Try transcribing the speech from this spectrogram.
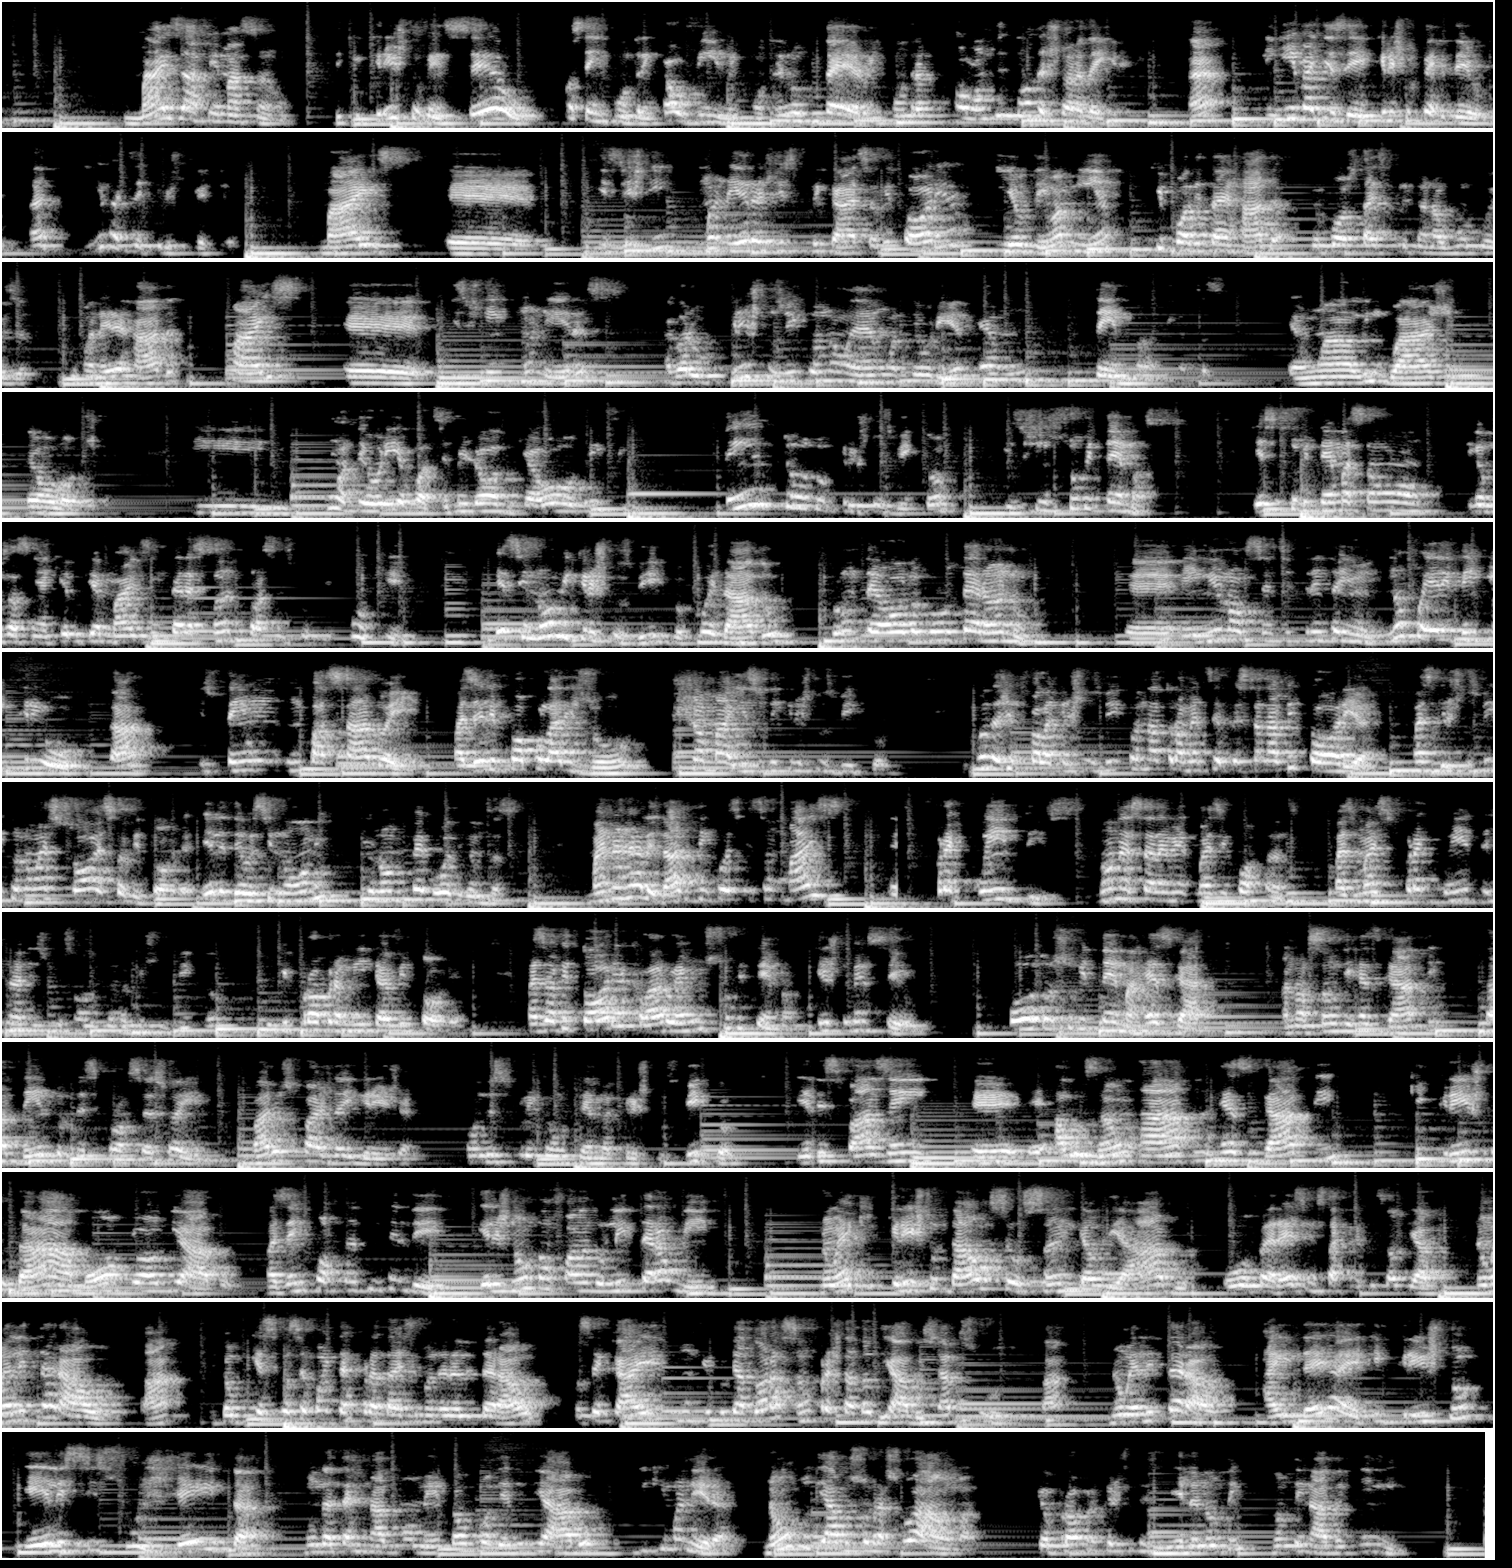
Mas a afirmação de que Cristo venceu, você encontra em Calvino, encontra em Lutero, encontra ao longo de toda a história da igreja. Né? Ninguém vai dizer que Cristo perdeu. Né? Ninguém vai dizer que Cristo perdeu. Mas é, existem maneiras de explicar essa vitória e eu tenho a minha, que pode estar errada. Eu posso estar explicando alguma coisa de maneira errada, mas é, existem maneiras. Agora, o Cristo Victor não é uma teoria, é um tema, assim. É uma linguagem teológica. E uma teoria pode ser melhor do que a outra, enfim. Dentro do Christus Victor, existem subtemas. E esses subtemas são, digamos assim, aquilo que é mais interessante para se discutir. Por quê? Esse nome Christus Victor foi dado por um teólogo luterano é, em 1931. Não foi ele bem que criou, tá? Isso tem um, um passado aí. Mas ele popularizou chamar isso de Christus Victor. Quando a gente fala Christus Victor, naturalmente você pensa na vitória. Mas Christus Victor não é só essa vitória. Ele deu esse nome e o nome pegou, digamos assim. Mas na realidade tem coisas que são mais é, frequentes, não necessariamente mais importantes, mas mais frequentes na discussão do tema Christus Victor do que propriamente a vitória. Mas a vitória, claro, é um subtema. Cristo venceu. Outro subtema, resgate. A noção de resgate está dentro desse processo aí. Vários pais da igreja, quando explicam o tema Christus Victor, eles fazem é, é, alusão a um resgate que Cristo dá à morte ou ao diabo. Mas é importante entender, eles não estão falando literalmente. Não é que Cristo dá o seu sangue ao diabo ou oferece um sacrifício ao diabo. Não é literal, tá? Então, porque se você for interpretar isso de maneira literal, você cai num tipo de adoração prestada ao diabo. Isso é absurdo, tá? Não é literal. A ideia é que Cristo, ele se sujeita num determinado momento ao poder do diabo. De que maneira? Não do diabo sobre a sua alma, porque o próprio Cristo diz, ele não tem, não tem nada em mim.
